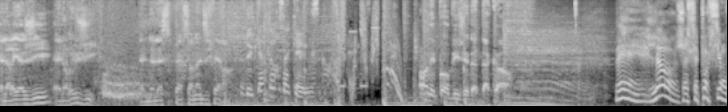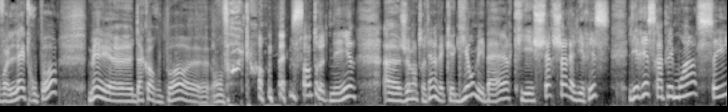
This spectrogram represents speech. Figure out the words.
Elle réagit, elle rugit. Elle ne laisse personne indifférent. De 14 à 15. On n'est pas obligé d'être d'accord. Mais là, je sais pas si on va l'être ou pas, mais euh, d'accord ou pas, euh, on va quand même s'entretenir. Euh, je vais m'entretenir avec Guillaume Hébert, qui est chercheur à l'IRIS. L'IRIS, rappelez-moi, c'est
